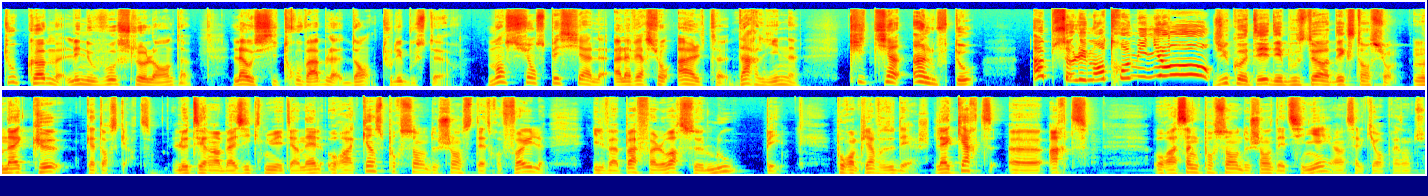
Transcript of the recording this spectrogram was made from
tout comme les nouveaux Slowland, là aussi trouvables dans tous les boosters. Mention spéciale à la version Alt d'Arline, qui tient un louveteau absolument trop mignon Du côté des boosters d'extension, on n'a que 14 cartes. Le terrain basique Nuit Éternelle aura 15% de chance d'être foil, il va pas falloir se louper pour remplir vos EDH. La carte euh, Art aura 5% de chance d'être signée, hein, celle qui représente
